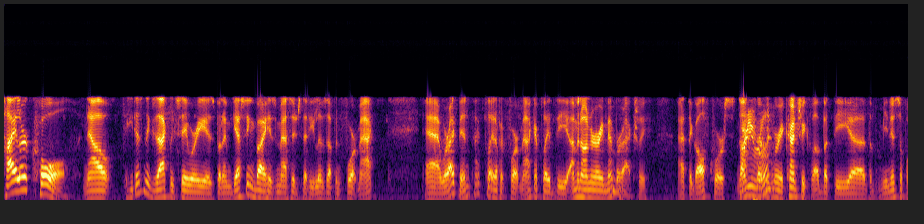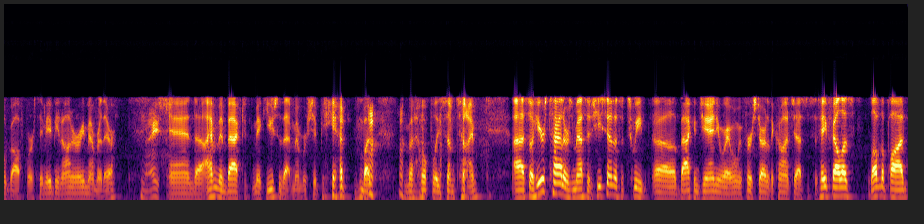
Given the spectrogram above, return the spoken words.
Tyler Cole. Now he doesn't exactly say where he is, but I'm guessing by his message that he lives up in Fort Mac, uh, where I've been. I played up at Fort Mac. I played the. I'm an honorary member actually at the golf course, not Are you really? McMurray Country Club, but the uh, the municipal golf course. They made me an honorary member there Nice. and uh, I haven't been back to make use of that membership yet, but but hopefully sometime. Uh, so here's Tyler's message. He sent us a tweet uh, back in January when we first started the contest. It says, "Hey fellas, love the pod.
